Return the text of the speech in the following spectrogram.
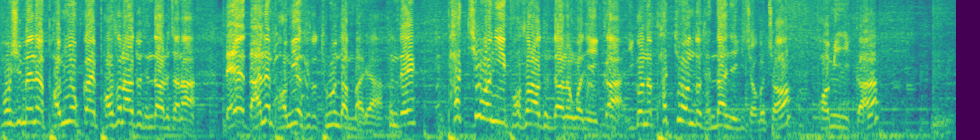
보시면은 범위 효과에 벗어나도 된다 그러잖아. 내 나는 범위가 계속 들어온단 말이야. 근데 파티원이 벗어나도 된다는 거니까 이거는 파티원도 된다는 얘기죠, 그렇죠? 범위니까. 음.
